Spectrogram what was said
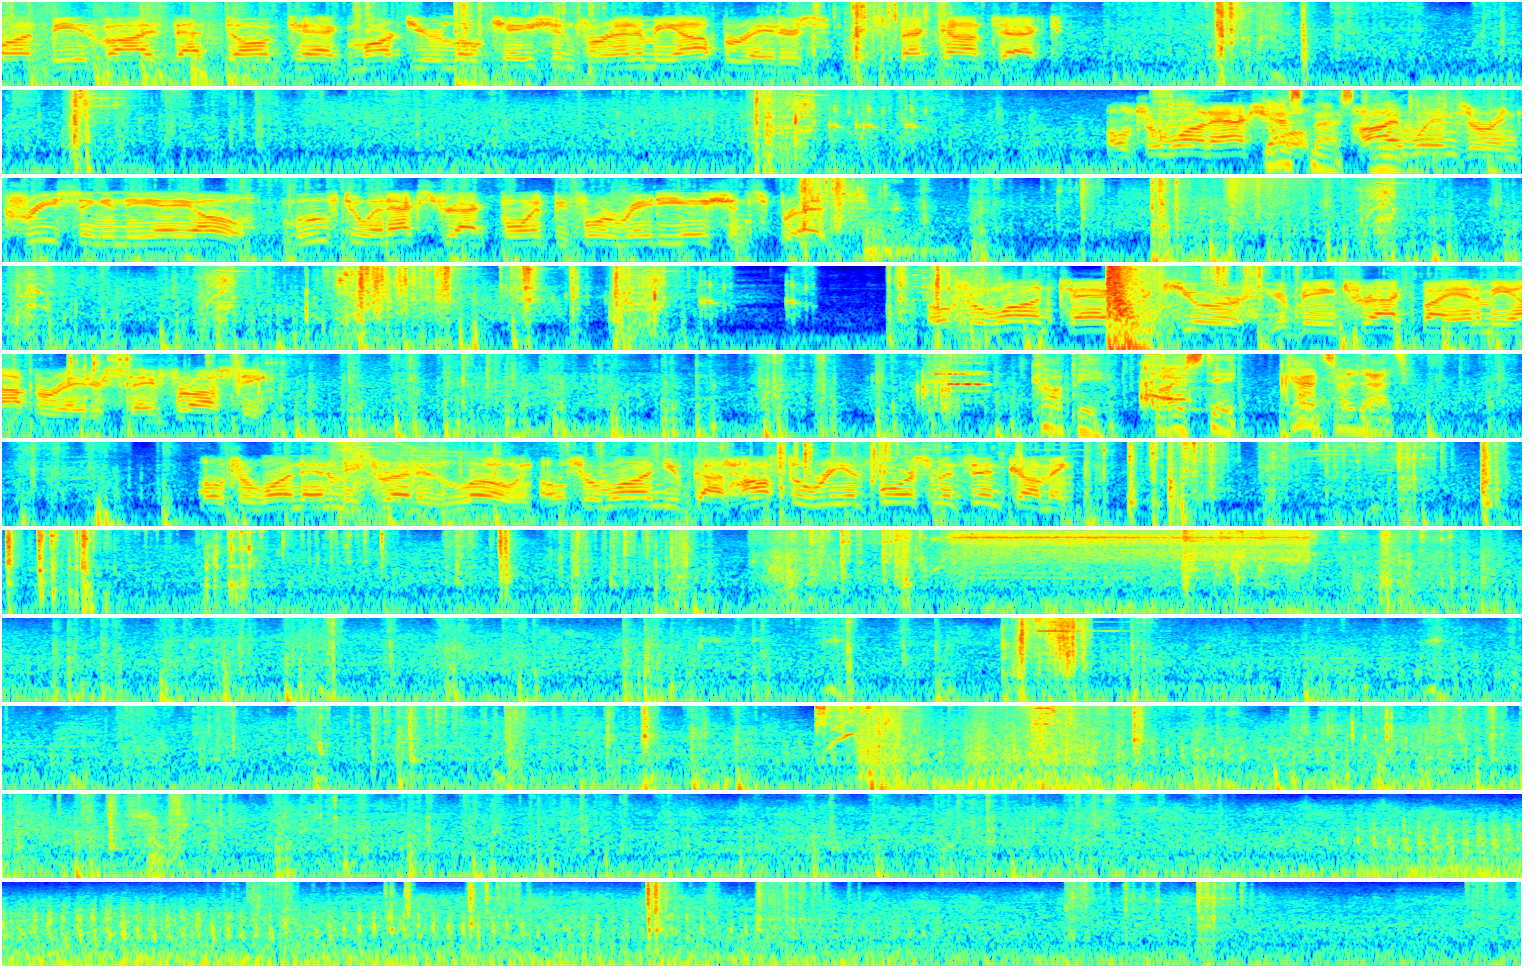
1, be advised that dog tag marked your location for enemy operators. Expect contact. Ultra One, actual. High winds are increasing in the AO. Move to an extract point before radiation spreads. Tracked by enemy operators. Stay frosty. Copy. Buy state. Cancel that. Ultra One, enemy threat is low. And Ultra One, you've got hostile reinforcements incoming.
